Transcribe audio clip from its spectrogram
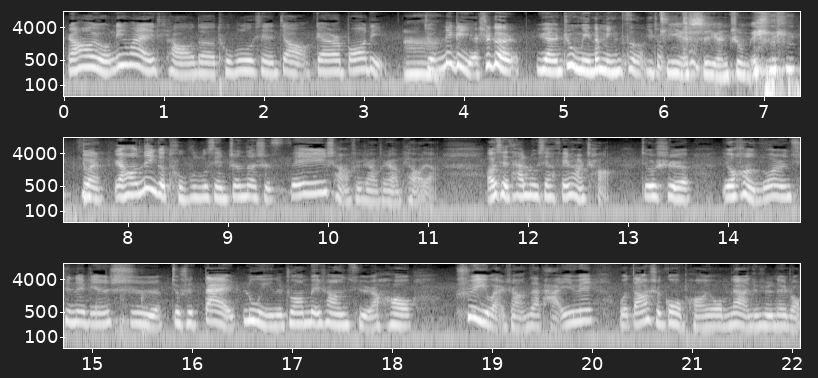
然后有另外一条的徒步路线叫 Garibaldi，就那个也是个原住民的名字，一听也是原住民。对，然后那个徒步路线真的是非常非常非常漂亮，而且它路线非常长，就是有很多人去那边是就是带露营的装备上去，然后。睡一晚上再爬，因为我当时跟我朋友，我们俩就是那种，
